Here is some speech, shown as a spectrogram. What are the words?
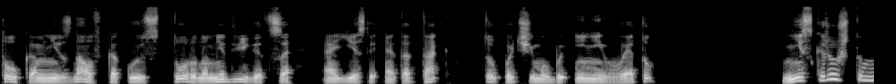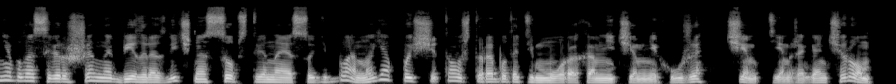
толком не знал, в какую сторону мне двигаться, а если это так, то почему бы и не в эту? Не скажу, что мне была совершенно безразлична собственная судьба, но я посчитал, что работать морохом ничем не хуже, чем тем же гончаром.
